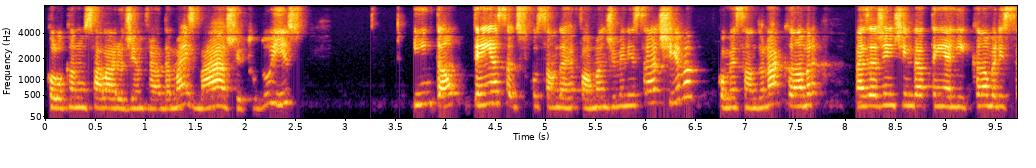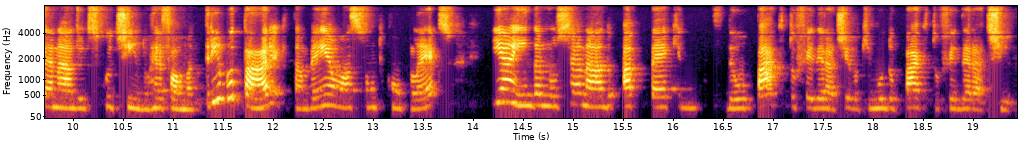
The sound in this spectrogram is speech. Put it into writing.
colocando um salário de entrada mais baixo e tudo isso. E, então, tem essa discussão da reforma administrativa, começando na Câmara, mas a gente ainda tem ali Câmara e Senado discutindo reforma tributária, que também é um assunto complexo, e ainda no Senado a PEC do Pacto Federativo, que muda o Pacto Federativo.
